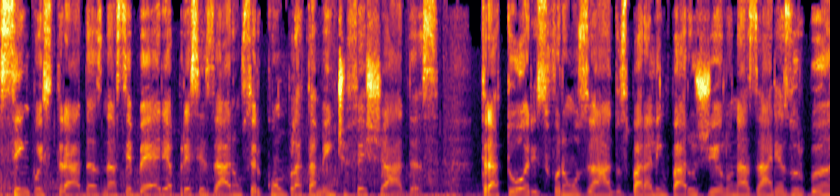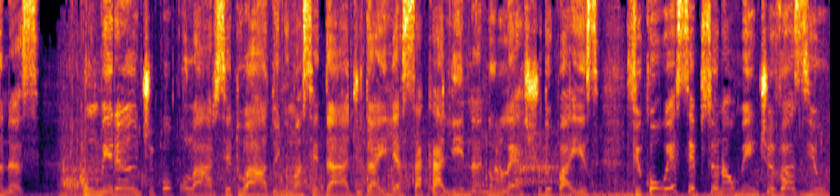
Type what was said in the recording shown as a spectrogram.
Cinco estradas na Sibéria precisaram ser completamente fechadas. Tratores foram usados para limpar o gelo nas áreas urbanas. Um mirante popular situado em uma cidade da ilha Sakhalina, no leste do país, ficou excepcionalmente vazio.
